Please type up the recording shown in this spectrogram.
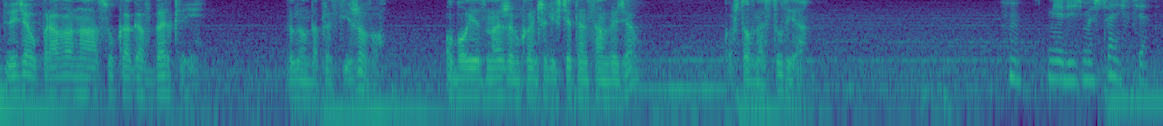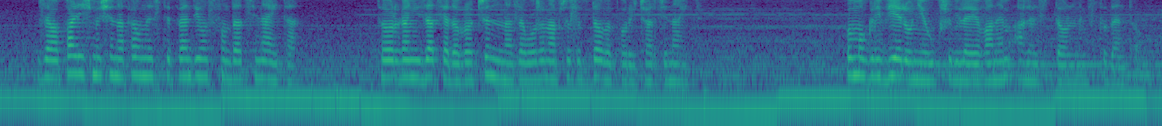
Wydział prawa na Asukaga w Berkeley. Wygląda prestiżowo. Oboje z mężem kończyliście ten sam wydział? Kosztowne studia. Mieliśmy szczęście. Załapaliśmy się na pełne stypendium z Fundacji Knighta. To organizacja dobroczynna założona przez wdowę po Richardzie Knight. Pomogli wielu nieuprzywilejowanym, ale zdolnym studentom.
